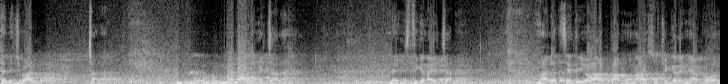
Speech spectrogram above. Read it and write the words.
ለልጅ ባል ይቻላል፣ ለባልም ይቻላል፣ ለሚስት ግን አይቻልም። ማለት ሴትየዋ ሀብታም ሆና እሱ ችግረኛ ከሆነ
